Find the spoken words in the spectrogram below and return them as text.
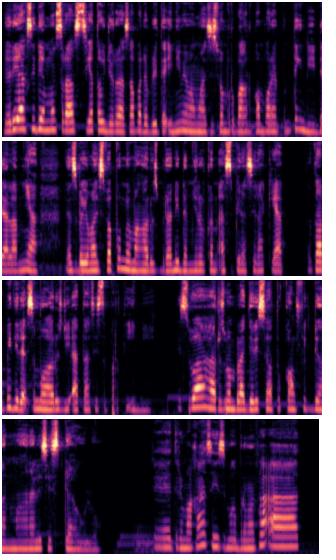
Dari aksi demonstrasi atau unjuk rasa pada berita ini memang mahasiswa merupakan komponen penting di dalamnya dan sebagai mahasiswa pun memang harus berani dan menyalurkan aspirasi rakyat. Tetapi tidak semua harus diatasi seperti ini. Siswa harus mempelajari suatu konflik dengan menganalisis dahulu. Oke, terima kasih. Semoga bermanfaat.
